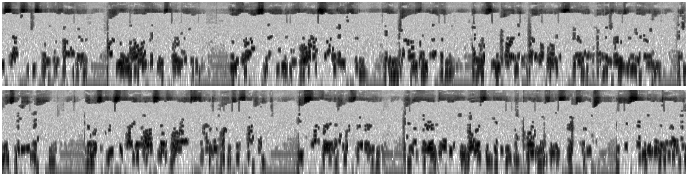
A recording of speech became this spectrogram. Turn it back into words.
one substance with the Father, by whom all things were made, who for us men and for our salvation came down from heaven and was incarnate by the Holy Spirit of the Virgin Mary and was made man, and was crucified also for us under Pontius Pilate. He suffered and was buried, and the third day he rose again according to the Scriptures, is descended into heaven,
